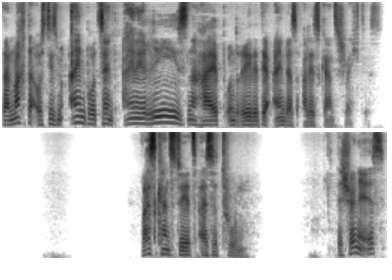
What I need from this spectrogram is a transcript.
dann macht er aus diesem 1% eine riesen Hype und redet dir ein, dass alles ganz schlecht ist. Was kannst du jetzt also tun? Das Schöne ist,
